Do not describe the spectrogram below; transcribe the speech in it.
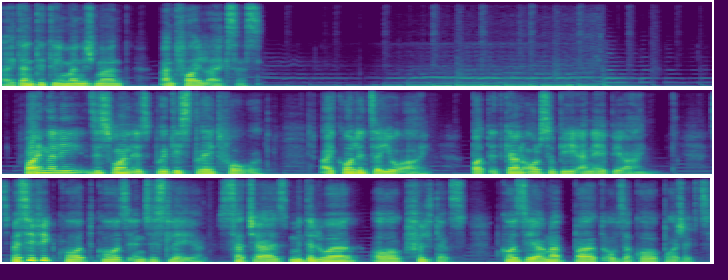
identity management, and file access. Finally, this one is pretty straightforward. I call it the UI, but it can also be an API. Specific code goes in this layer, such as middleware or filters, because they are not part of the core projects.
